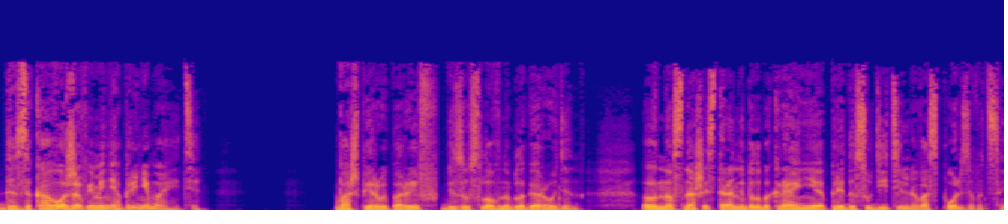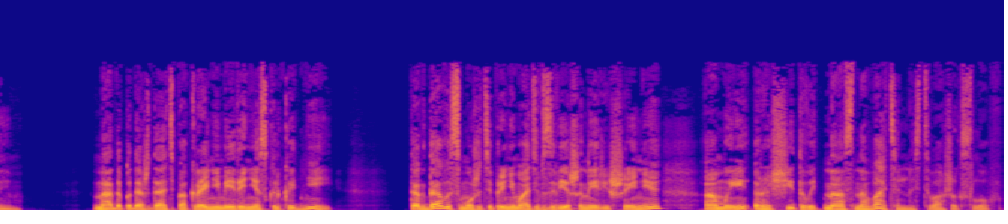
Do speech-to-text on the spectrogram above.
Да за кого же вы меня принимаете? Ваш первый порыв, безусловно, благороден, но с нашей стороны было бы крайне предосудительно воспользоваться им. Надо подождать, по крайней мере, несколько дней. Тогда вы сможете принимать взвешенные решения, а мы рассчитывать на основательность ваших слов.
